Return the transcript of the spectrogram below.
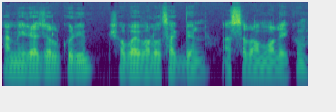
আমি রাজল করিম। সবাই ভালো থাকবেন। আসসালামু আলাইকুম।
